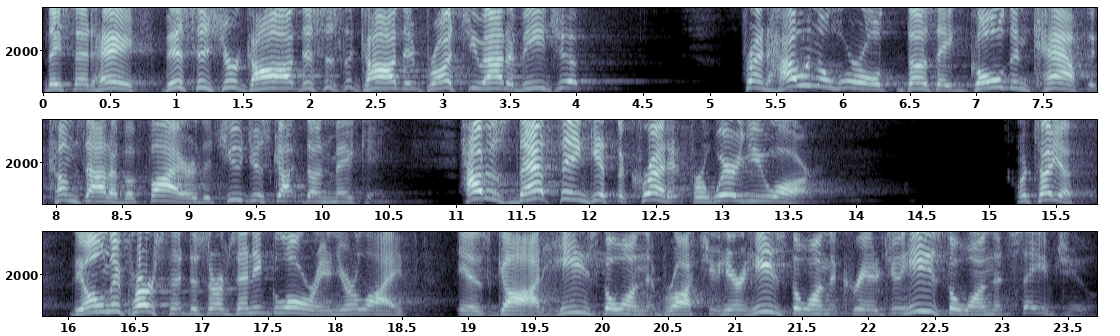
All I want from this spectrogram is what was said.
they said, Hey, this is your God. This is the God that brought you out of Egypt. Friend, how in the world does a golden calf that comes out of a fire that you just got done making, how does that thing get the credit for where you are? I want to tell you, the only person that deserves any glory in your life is God. He's the one that brought you here. He's the one that created you. He's the one that saved you.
